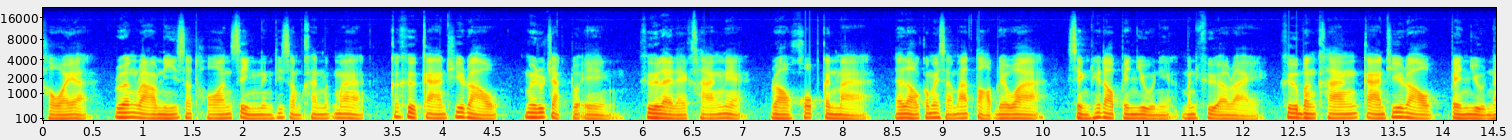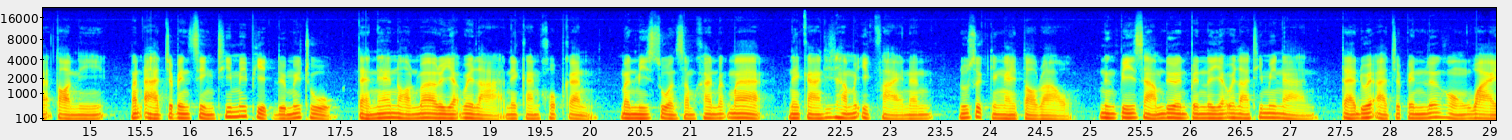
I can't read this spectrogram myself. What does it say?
เขาไว้อะเรื่องราวนี้สะท้อนสิ่งหนึ่งที่สำคัญมากๆ ก็คือการที่เราไม่รู้จักตัวเอง คือหลาย ๆ ครั้งเนี่ยเราคบกันมา และเราก็ไม่สามารถตอบได้ว่า สิ่งที่เราเป็นอยู่เนี่ยมันคืออะไร คือบางครั้งการที่เราเป็นอยู่ณตอนนี้ มันอาจจะเป็นสิ่งที่ไม่ผิดหรือไม่ถูก แต่แน่นอนว่าระยะเวลาในการคบกัน มันมีส่วนสำคัญมากๆ ในการที่ทำให้อีกฝ่ายนั้นรู้สึกยังไงต่อเรา 1 ปี 3 เดือนเป็นระยะเวลาที่ไม่นาน แต่ด้วยอาจจะเป็นเรื่องของวัย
